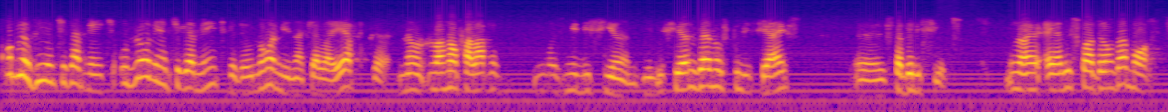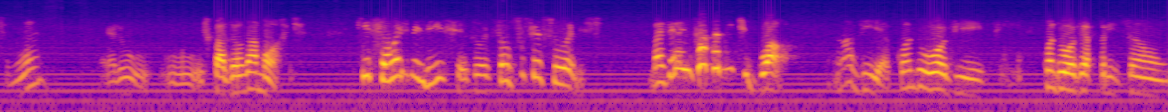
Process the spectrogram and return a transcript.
Como eu vi antigamente. O nome antigamente, quer dizer, o nome naquela época, não, nós não falávamos os milicianos. Milicianos eram os policiais eh, estabelecidos. Era o Esquadrão da Morte, né? Era o, o Esquadrão da Morte. Que são as milícias, são sucessores. Mas é exatamente igual. Não havia. Quando houve, quando houve a prisão,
